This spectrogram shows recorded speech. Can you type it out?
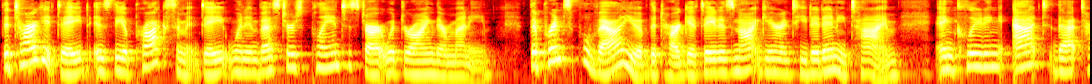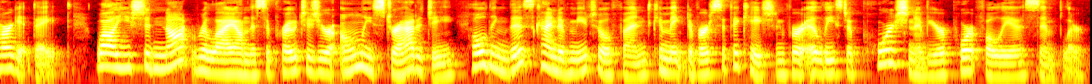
The target date is the approximate date when investors plan to start withdrawing their money. The principal value of the target date is not guaranteed at any time, including at that target date. While you should not rely on this approach as your only strategy, holding this kind of mutual fund can make diversification for at least a portion of your portfolio simpler.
